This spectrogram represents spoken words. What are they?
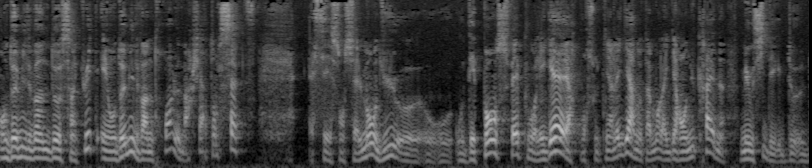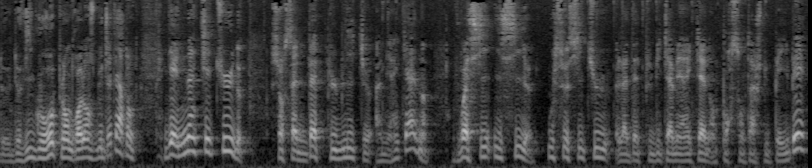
En 2022, 5,8 et en 2023, le marché attend 7. C'est essentiellement dû aux, dépenses faites pour les guerres, pour soutenir les guerres, notamment la guerre en Ukraine, mais aussi de, vigoureux plans de relance budgétaire. Donc il y a une inquiétude sur cette dette publique américaine. Voici ici où se situe la dette publique américaine en pourcentage du PIB.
